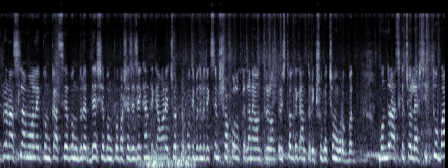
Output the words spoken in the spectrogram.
এভরিওয়ান, আসসালামু আলাইকুম। কাছে এবং দূরের দেশ এবং প্রবাসে যে যেখান থেকে আমার এই ছোট্ট প্রতিবেদনটি দেখছেন, সকলকে জানাই অন্তরের অন্তরস্থল থেকে আন্তরিক শুভেচ্ছা মোবারকবাদ। বন্ধুরা, আজকে চলে আসছি তুবা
